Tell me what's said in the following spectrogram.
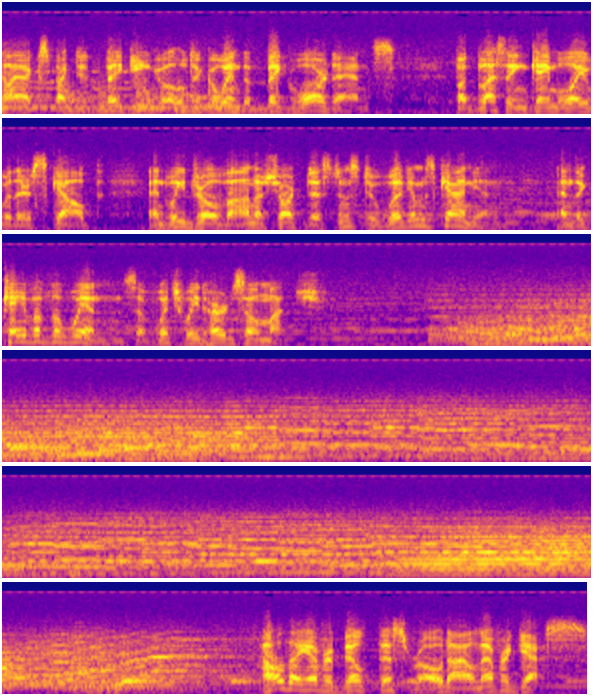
I expected Big Eagle to go into Big War Dance. But Blessing came away with her scalp, and we drove on a short distance to Williams Canyon and the Cave of the Winds, of which we'd heard so much. How they ever built this road, I'll never guess.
